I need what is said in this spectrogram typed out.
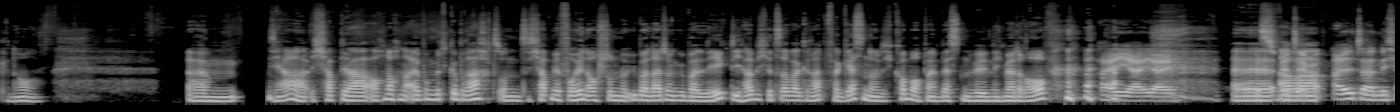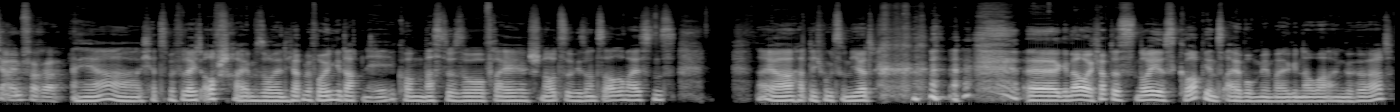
genau. Ähm, ja, ich habe ja auch noch ein Album mitgebracht und ich habe mir vorhin auch schon eine Überleitung überlegt, die habe ich jetzt aber gerade vergessen und ich komme auch beim besten Willen nicht mehr drauf. Eieiei. ei, ei. Äh, es wird aber, im Alter nicht einfacher. Ja, ich hätte es mir vielleicht aufschreiben sollen. Ich habe mir vorhin gedacht, nee, komm, machst du so freie Schnauze wie sonst auch meistens. Naja, hat nicht funktioniert. äh, genau, ich habe das neue Scorpions-Album mir mal genauer angehört.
